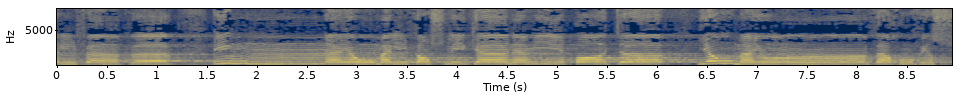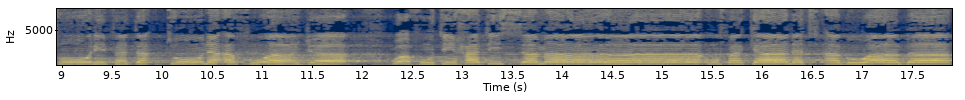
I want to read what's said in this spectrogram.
ألفافا. إن يوم الفصل كان ميقاتا. يوم ينفخ في الصور فتأتون أفواجا. وفتحت السماء فكانت أبوابا.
